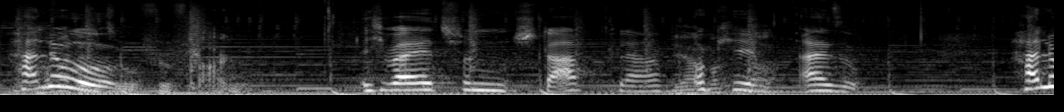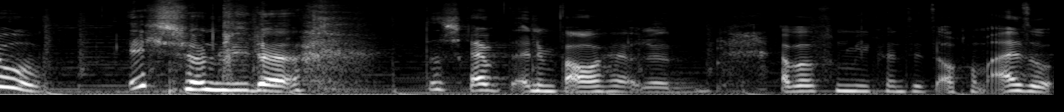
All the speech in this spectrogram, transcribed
Was Hallo, denn so für Fragen? ich war jetzt schon startklar. Ja, mach okay, mal. also. Hallo, ich schon wieder. Das schreibt eine Bauherrin. Aber von mir könnte es jetzt auch kommen. Also,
